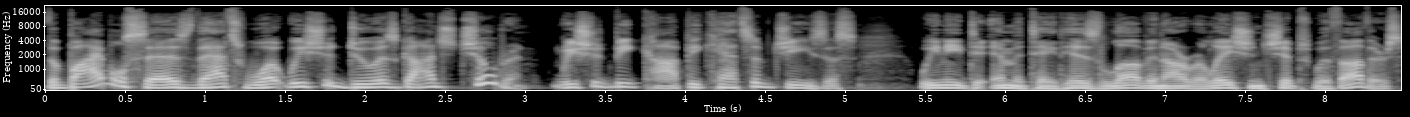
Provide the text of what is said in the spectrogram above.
The Bible says that's what we should do as God's children. We should be copycats of Jesus. We need to imitate his love in our relationships with others.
